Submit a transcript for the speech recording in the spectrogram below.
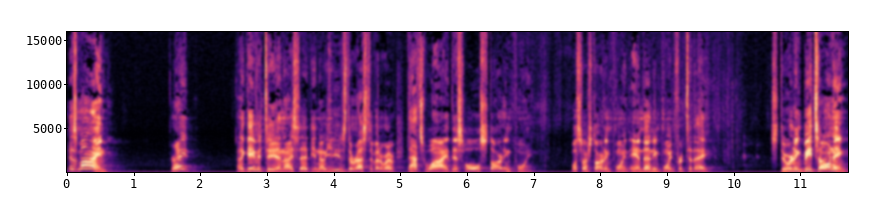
is mine, right? And I gave it to you, and I said, you know, you use the rest of it or whatever. That's why this whole starting point. What's our starting point and ending point for today? Stewarding beats owning.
